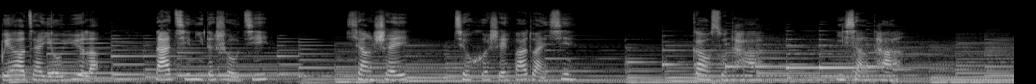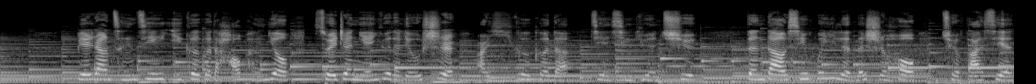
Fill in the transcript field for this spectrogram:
不要再犹豫了，拿起你的手机，想谁就和谁发短信，告诉他你想他。别让曾经一个个的好朋友，随着年月的流逝而一个个的渐行远去。等到心灰意冷的时候，却发现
